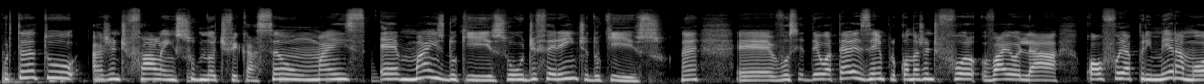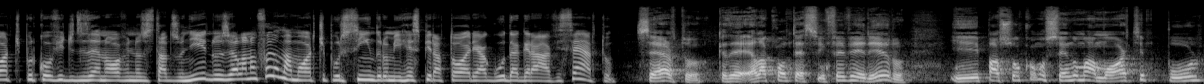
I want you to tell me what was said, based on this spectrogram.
Portanto, a gente fala em subnotificação, mas é mais do que isso, ou diferente do que isso. Né? É, você deu até exemplo, quando a gente for, vai olhar qual foi a primeira morte por Covid-19 nos Estados Unidos, ela não foi uma morte por síndrome respiratória aguda grave, certo? Certo. Quer dizer, ela acontece em fevereiro e passou como sendo uma morte por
